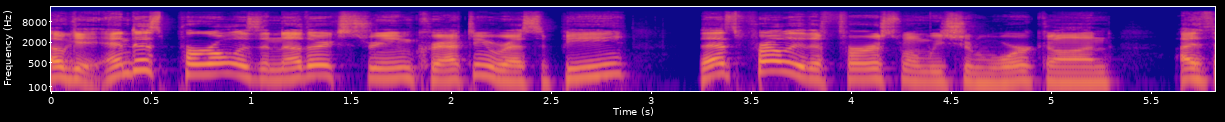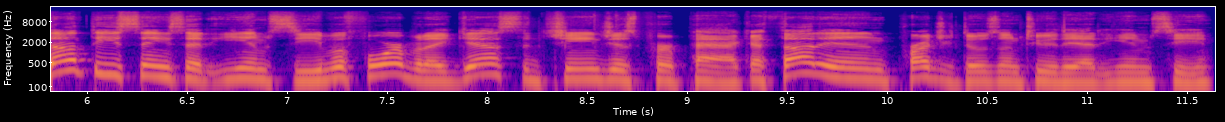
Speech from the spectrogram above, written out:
Okay, Endest Pearl is another extreme crafting recipe. That's probably the first one we should work on. I thought these things had EMC before, but I guess it changes per pack. I thought in Project Ozone 2 they had EMC.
